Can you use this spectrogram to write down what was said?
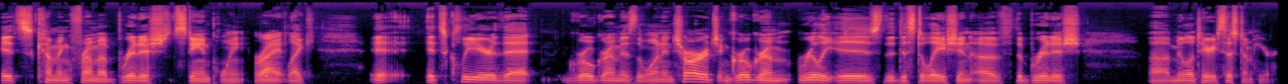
it's coming from a British standpoint, right? Like, it, it's clear that Grogram is the one in charge, and Grogram really is the distillation of the British uh, military system here.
